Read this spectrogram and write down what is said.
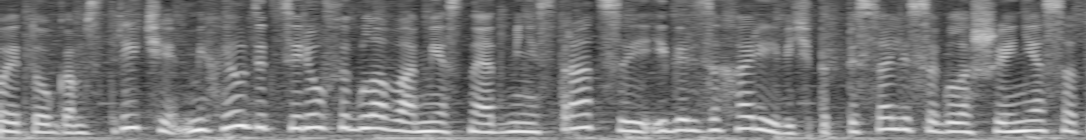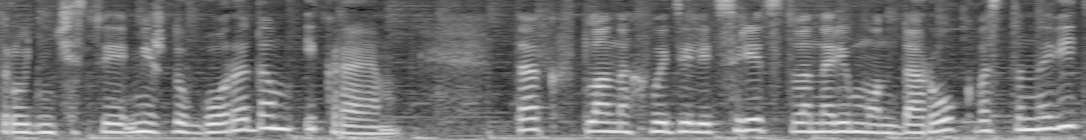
По итогам встречи Михаил Дегтярев и глава местной администрации Игорь Захаревич подписали соглашение о сотрудничестве между городом и краем. Так, в планах выделить средства на ремонт дорог, восстановить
